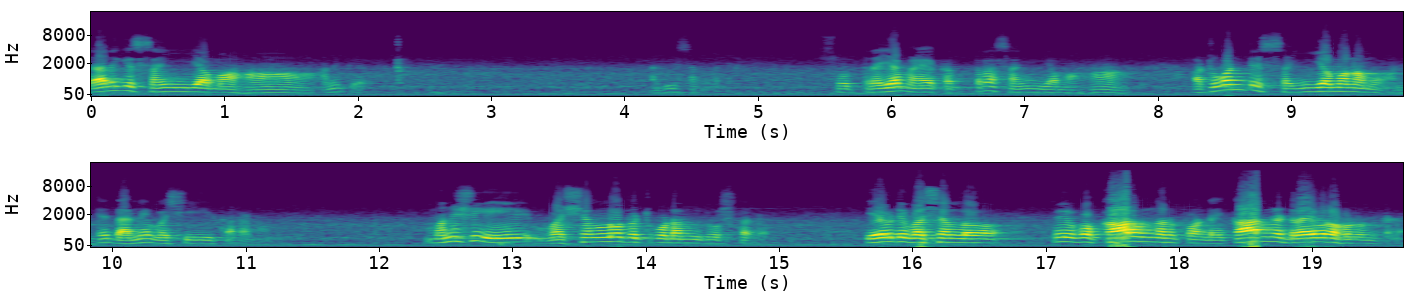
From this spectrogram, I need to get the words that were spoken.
దానికి సంయమ అని పేరు. అది సంగతి. సో త్రయం ఏకత్ర సంయమ అటువంటి సంయమనము అంటే దాన్ని వశీకరణం. మనిషి వశంలో పెట్టుకోవడానికి చూస్తాడు. ఏమిటి వశంలో? మీరు ఒక కారు ఉందనుకోండి కార్ని డ్రైవర్ ఒకడు ఉంటాడు.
